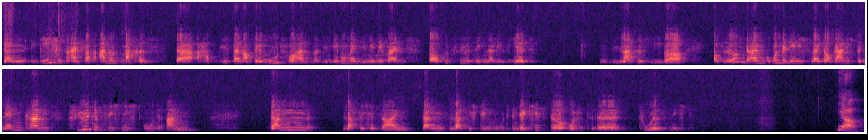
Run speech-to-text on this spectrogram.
dann gehe ich es einfach an und mache es. Da hab, ist dann auch der Mut vorhanden. Und in dem Moment, in dem mir mein Bauchgefühl signalisiert, lass es lieber. Aus irgendeinem Grunde, den ich vielleicht auch gar nicht benennen kann, fühlt es sich nicht gut an. Dann lasse ich es sein. Dann lasse ich den Mut in der Kiste und äh, tue es nicht. Ja.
